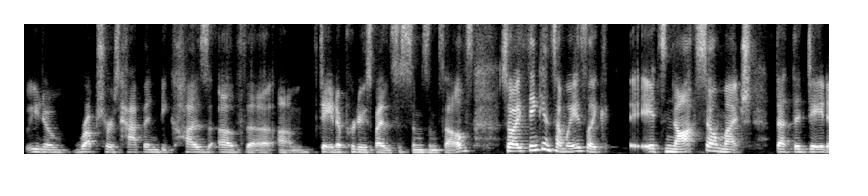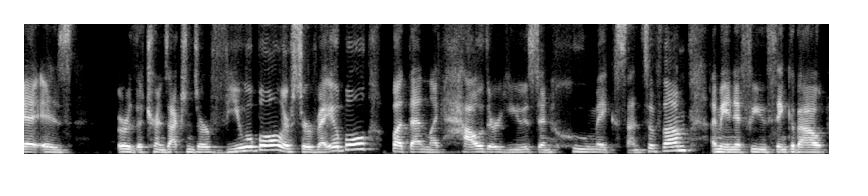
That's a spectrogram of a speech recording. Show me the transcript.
you know ruptures happen because of the um, data produced by the systems themselves so i think in some ways like it's not so much that the data is or the transactions are viewable or surveyable, but then like how they're used and who makes sense of them. I mean, if you think about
